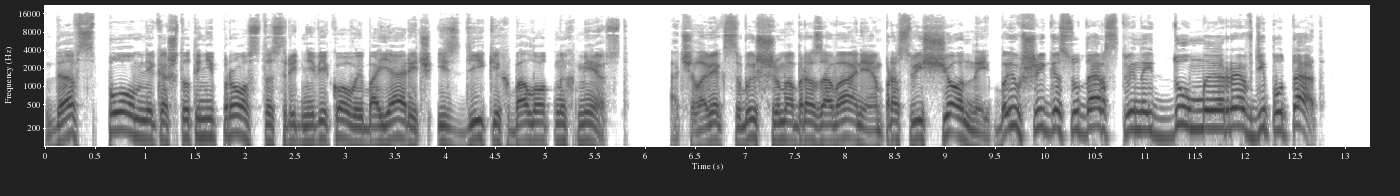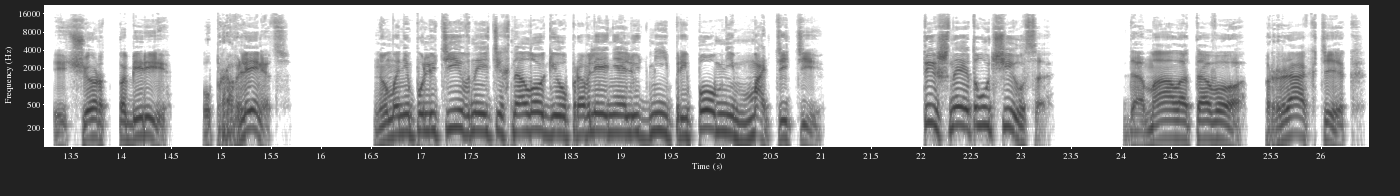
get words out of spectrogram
Да вспомни-ка, что ты не просто средневековый боярич из диких болотных мест, а человек с высшим образованием, просвещенный, бывший Государственной Думы РФ депутат и, черт побери, управленец. Но манипулятивные технологии управления людьми припомни, мать идти. Ты ж на это учился. Да мало того, практик.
